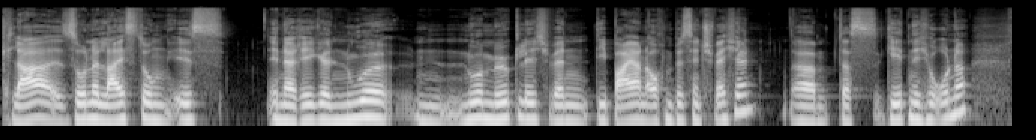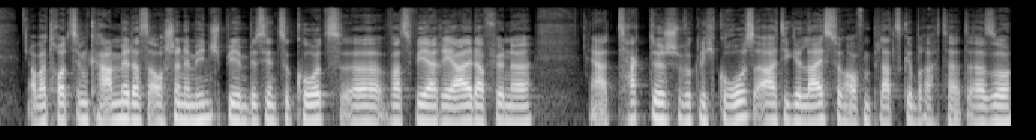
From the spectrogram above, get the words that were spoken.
klar, so eine Leistung ist in der Regel nur, nur möglich, wenn die Bayern auch ein bisschen schwächeln. Ähm, das geht nicht ohne. Aber trotzdem kam mir das auch schon im Hinspiel ein bisschen zu kurz, äh, was Real dafür eine ja, taktisch wirklich großartige Leistung auf den Platz gebracht hat. Also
